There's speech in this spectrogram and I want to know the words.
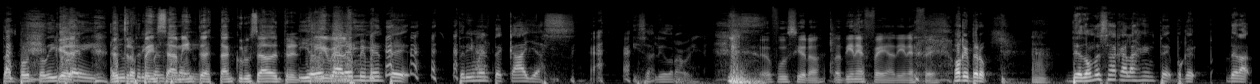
tan pronto di play, nuestros pensamientos están cruzados entre el Y yo declaré en mi mente, trimmer, te callas. Y salió otra vez. Funcionó. No tiene fe, no tiene fe. Ok, pero Ajá. ¿de dónde saca la gente? Porque de la,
